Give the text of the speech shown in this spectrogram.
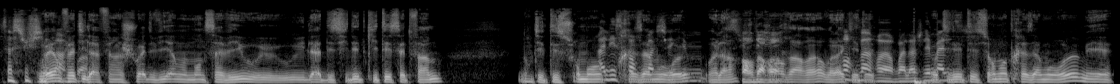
ça suffit Oui, pas. en fait, quoi. il a fait un choix de vie à un moment de sa vie où, où il a décidé de quitter cette femme dont il était sûrement Alice très amoureux. Voilà. Orvareur. Orvareur, voilà, qui était, Orvareur, voilà, je l'ai dont mal il dit. était sûrement très amoureux, mais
